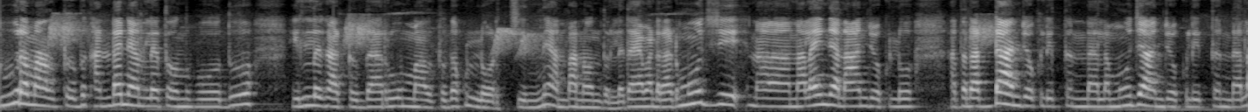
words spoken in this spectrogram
ದೂರ ಮಲ್ತುದು ಖಂಡನೆ ಅನ್ಲೆ ತೊಂದು ಪೋದು ಇಲ್ಲು ಕಟ್ಟುದ ರೂಮ್ ಮಲ್ತುದ ಕುಲ್ಲೊಡ್ಚಿಂది ಅನ್ ಪನೊಂದುಲ್ಲೆ ಪಂಡ ರಡ್ ಮೂಜಿ ನಲೈಂಜ ಆಂಜೋಕುಲು ಅತ ರಡ್ಡ ಆಂಜೋಕುಲು ಇತ್ತುಂಡಲ ಮೂಜ ಆಂಜೋಕುಲು ಇತ್ತುಂಡಲ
